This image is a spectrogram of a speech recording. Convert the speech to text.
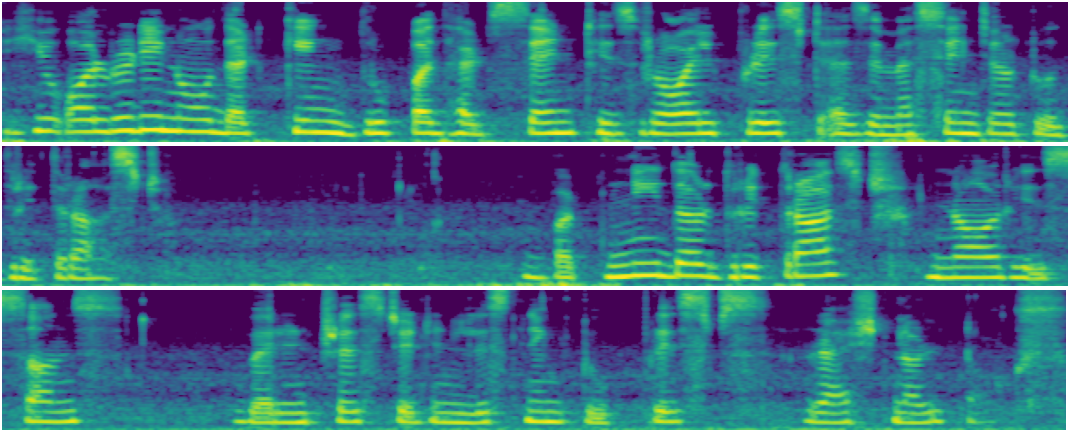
You already know that King Drupad had sent his royal priest as a messenger to Dhritarashtra. But neither Dhritarashtra nor his sons were interested in listening to priest's rational talks.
